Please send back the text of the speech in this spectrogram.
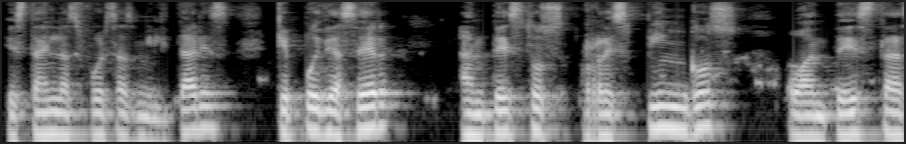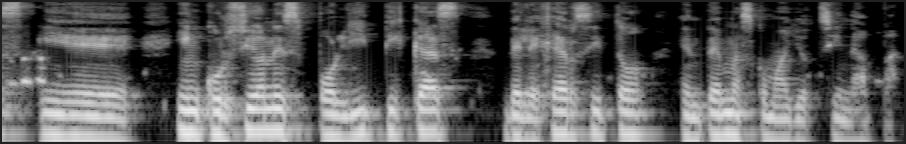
está en las fuerzas militares? ¿Qué puede hacer ante estos respingos o ante estas eh, incursiones políticas del ejército en temas como Ayotzinapa?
